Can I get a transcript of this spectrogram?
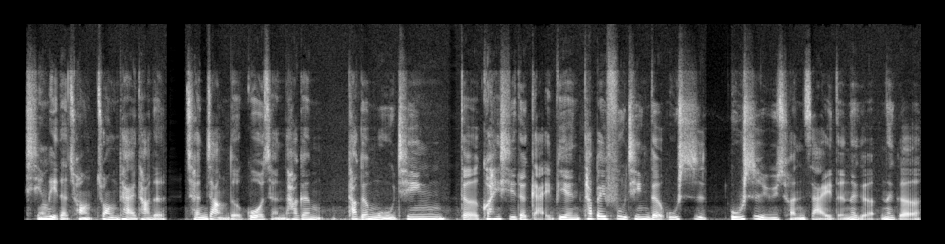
心理的状状态，她的成长的过程，她跟她跟母亲的关系的改变，她被父亲的无视无视于存在的那个那个，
